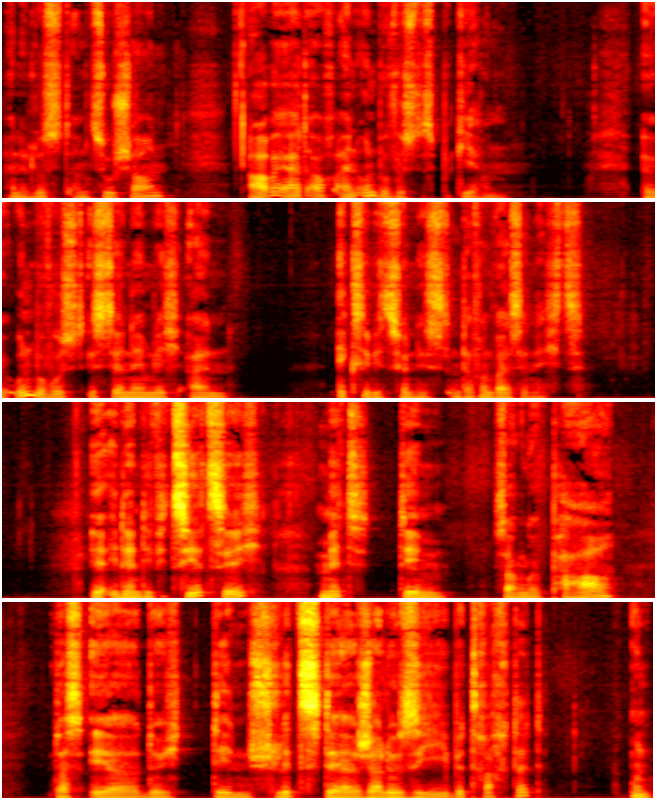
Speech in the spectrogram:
eine Lust am Zuschauen. Aber er hat auch ein unbewusstes Begehren. Äh, unbewusst ist er nämlich ein Exhibitionist und davon weiß er nichts. Er identifiziert sich mit dem, sagen wir, Paar, das er durch den Schlitz der Jalousie betrachtet und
